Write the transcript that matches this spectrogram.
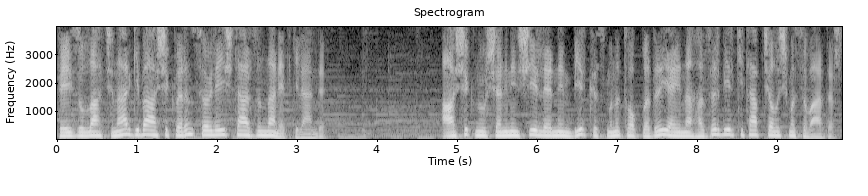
Feyzullah Çınar gibi aşıkların söyleyiş tarzından etkilendi. Aşık Nurşani'nin şiirlerinin bir kısmını topladığı yayına hazır bir kitap çalışması vardır.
